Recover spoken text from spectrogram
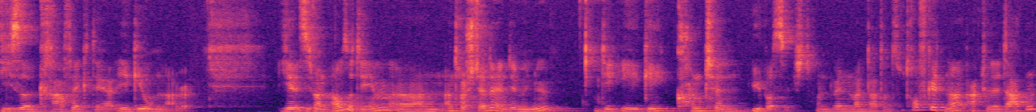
diese Grafik der EEG-Umlage. Hier sieht man außerdem äh, an anderer Stelle in dem Menü die EEG-Kontenübersicht. Und wenn man da dann so drauf geht, ne, aktuelle Daten,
